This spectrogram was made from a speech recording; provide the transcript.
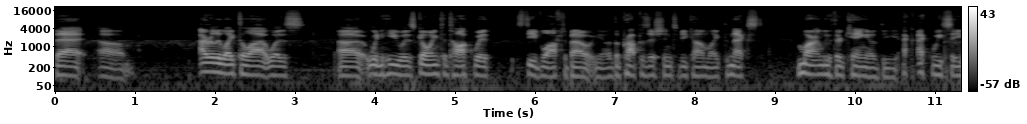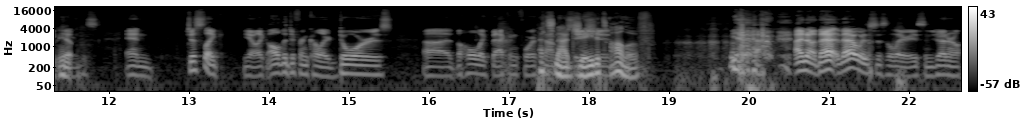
that um, I really liked a lot was uh, when he was going to talk with Steve Lift about you know the proposition to become like the next Martin Luther King of the Equ- Equi Sapiens, and just like you know like all the different colored doors. Uh, the whole like back and forth. That's not Jade, it's. Olive. Yeah, I know that that was just hilarious in general.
